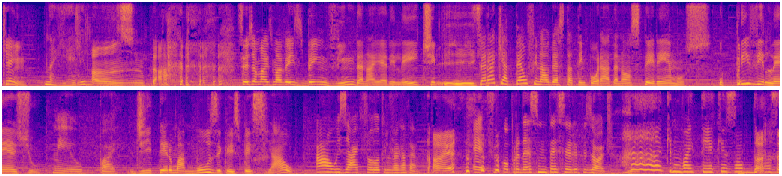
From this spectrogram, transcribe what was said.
Quem? Nayeli Leite. Ah, tá. Seja mais uma vez bem-vinda, Nayeli Leite. E, e- Será que até o final desta temporada nós teremos o privilégio Meu pai. de ter uma música especial? Ah, o Isaac falou que ele vai cantar. Ah, é? É, ficou pro 13 terceiro episódio. que não vai ter, que é só 12.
